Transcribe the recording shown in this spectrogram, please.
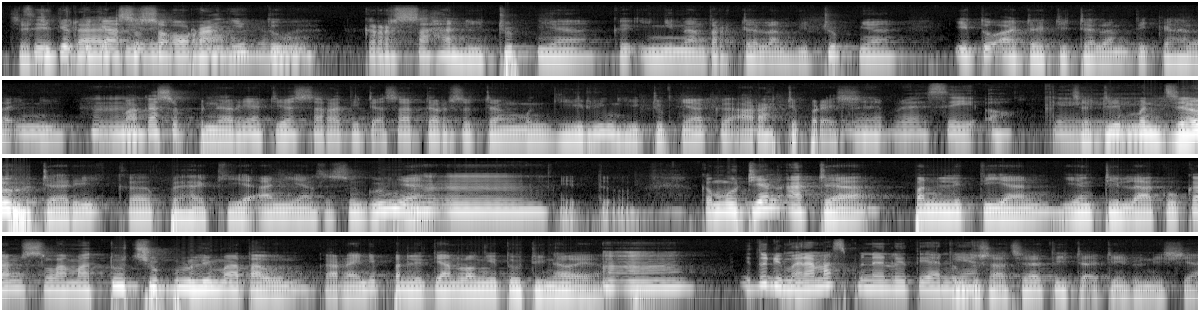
Jadi Citra ketika seseorang itu keresahan hidupnya, keinginan terdalam hidupnya itu ada di dalam tiga hal ini, maka sebenarnya dia secara tidak sadar sedang menggiring hidupnya ke arah depresi. Depresi, oke. Jadi menjauh dari kebahagiaan yang sesungguhnya. Itu. Kemudian ada penelitian yang dilakukan selama 75 tahun karena ini penelitian longitudinal ya. Mm-mm. Itu di mana Mas penelitiannya? Tentu saja tidak di Indonesia,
